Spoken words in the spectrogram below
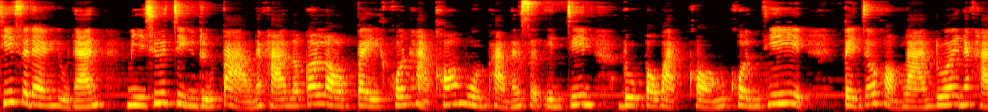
ที่แสดงอยู่นั้นมีชื่อจริงหรือเปล่านะคะ แล้วก็ลองไปค้นหาข้อมูลผ่านทาง Search Engine ดูประวัติของคนที่เป็นเจ้าของร้านด้วยนะคะ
